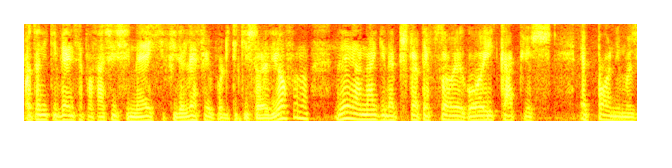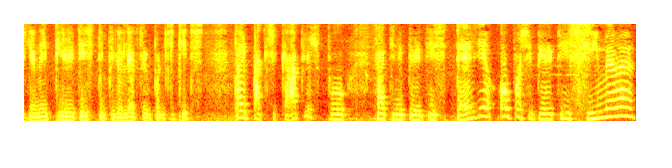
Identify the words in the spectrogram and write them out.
όταν η κυβέρνηση αποφασίσει να έχει φιλελεύθερη πολιτική στο ραδιόφωνο, δεν είναι ανάγκη να επιστρατευθώ εγώ ή κάποιος επώνυμος για να υπηρετήσει την φιλελεύθερη πολιτική της. Θα υπάρξει κάποιος που θα την υπηρετήσει τέλεια όπως υπηρετεί σήμερα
